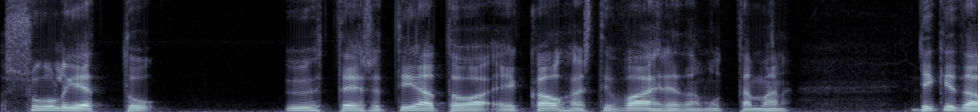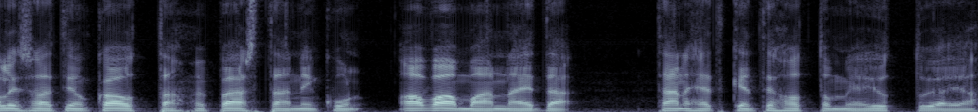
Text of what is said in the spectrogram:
suljettu yhteisötietoa, ei kauheasti vaihdeta, mutta tämän digitalisaation kautta me päästään niin kuin avaamaan näitä tämän hetken tehottomia juttuja ja,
